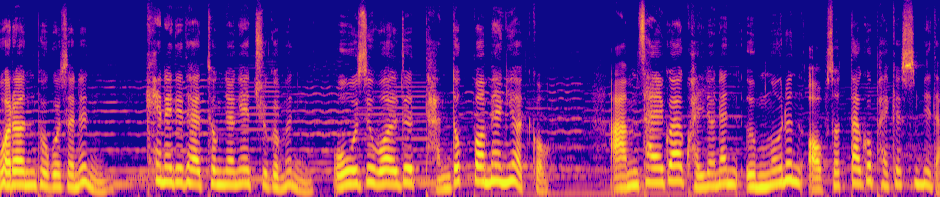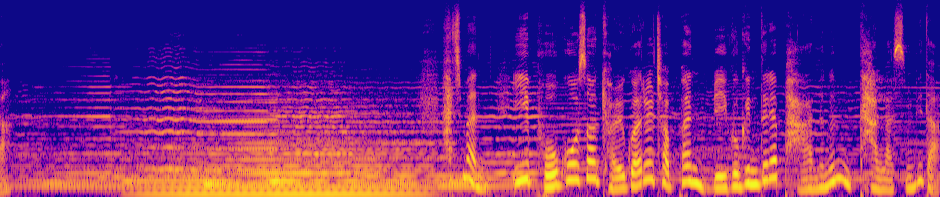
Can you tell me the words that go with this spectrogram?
워런 보고서는 케네디 대통령의 죽음은 오즈월드 단독 범행이었고 암살과 관련한 음모는 없었다고 밝혔습니다. 하지만 이 보고서 결과를 접한 미국인들의 반응은 달랐습니다.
